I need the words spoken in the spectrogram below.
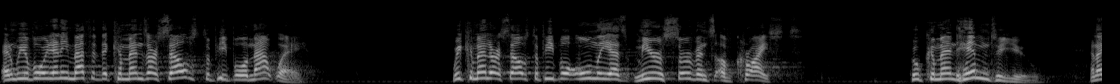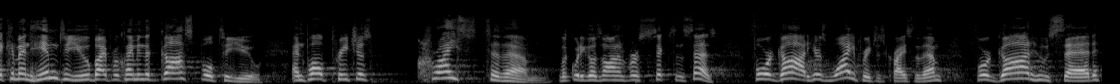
and we avoid any method that commends ourselves to people in that way. We commend ourselves to people only as mere servants of Christ who commend Him to you. And I commend Him to you by proclaiming the gospel to you. And Paul preaches Christ to them. Look what he goes on in verse 6 and says. For God, here's why he preaches Christ to them. For God who said,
